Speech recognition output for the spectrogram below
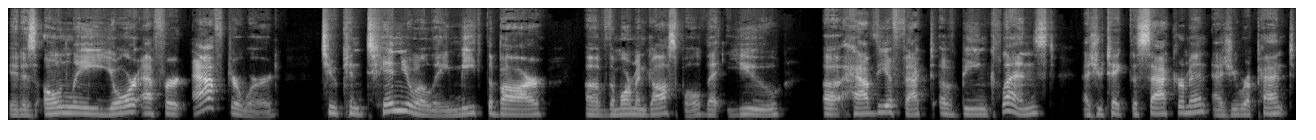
It is only your effort afterward to continually meet the bar of the Mormon gospel that you uh, have the effect of being cleansed as you take the sacrament, as you repent,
